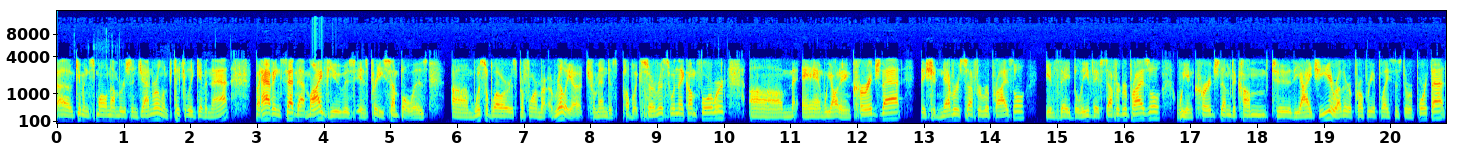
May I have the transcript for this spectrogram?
uh, given small numbers in general, and particularly given that. But having said that, my view is is pretty simple: is um, whistleblowers perform a, really a tremendous public service when they come forward, um, and we ought to encourage that. They should never suffer reprisal. If they believe they've suffered reprisal, we encourage them to come to the IG or other appropriate places to report that.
